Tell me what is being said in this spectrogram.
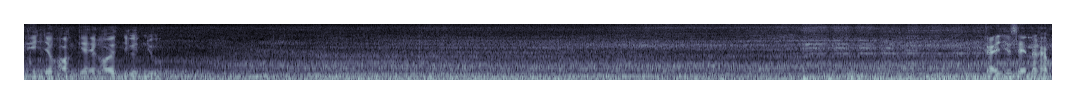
นี่เจ้าของแกก็ยืนอยู่ใกล้จะเสร็จแล้วครับ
